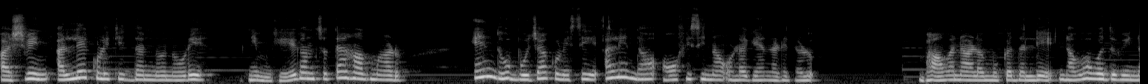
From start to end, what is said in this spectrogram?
ಅಶ್ವಿನ್ ಅಲ್ಲೇ ಕುಳಿತಿದ್ದನ್ನು ನೋಡಿ ನಿಮ್ಗೆ ಹೇಗನ್ಸುತ್ತೆ ಹಾಗೆ ಮಾಡು, ಎಂದು ಭುಜ ಕುಣಿಸಿ ಅಲ್ಲಿಂದ ಆಫೀಸಿನ ಒಳಗೆ ನಡೆದಳು. ಭಾವನಾಳ ಮುಖದಲ್ಲಿ ನವವಧುವಿನ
